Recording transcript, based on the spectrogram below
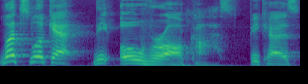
let's look at the overall cost because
